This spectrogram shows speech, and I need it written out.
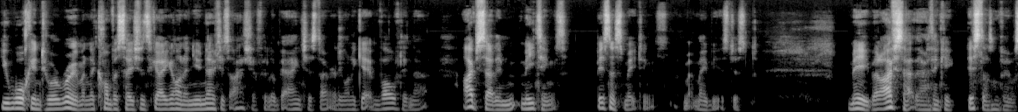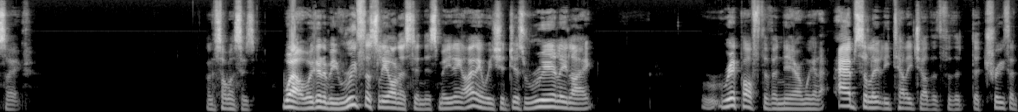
you walk into a room and the conversation's going on and you notice, oh, actually, I feel a bit anxious, don't really want to get involved in that. I've sat in meetings, business meetings, maybe it's just me, but I've sat there thinking, this doesn't feel safe. And someone says, well, we're going to be ruthlessly honest in this meeting. I think we should just really like rip off the veneer and we're going to absolutely tell each other for the, the truth. And,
